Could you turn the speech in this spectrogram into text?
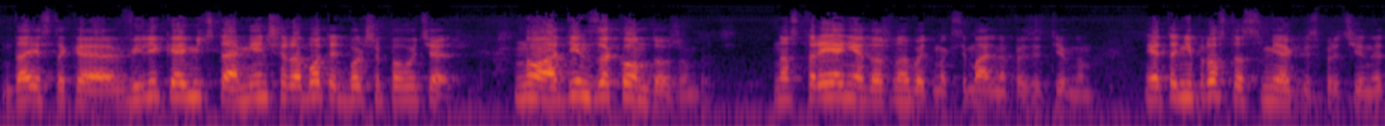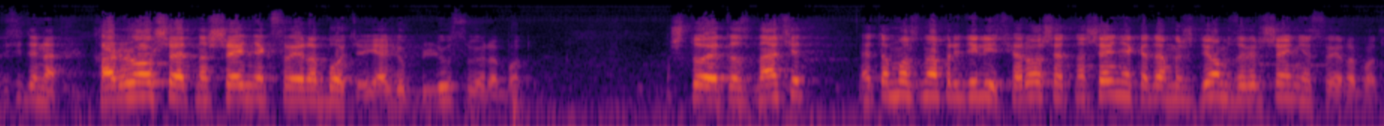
Да, есть такая великая мечта меньше работать, больше получать. Но один закон должен быть. Настроение должно быть максимально позитивным. И это не просто смех без причины, это действительно хорошее отношение к своей работе. Я люблю свою работу. Что это значит? Это можно определить. Хорошее отношение, когда мы ждём завершения своей работы.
